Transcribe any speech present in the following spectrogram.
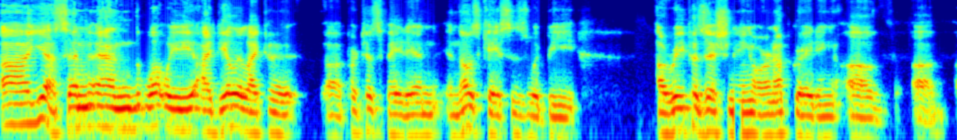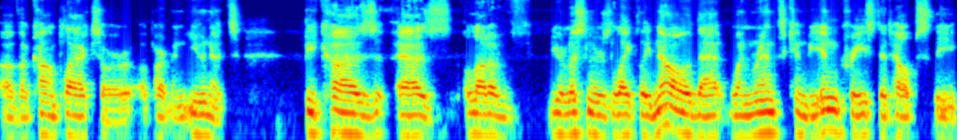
Uh, yes, and, and what we ideally like to uh, participate in in those cases would be a repositioning or an upgrading of, uh, of a complex or apartment units because as a lot of your listeners likely know that when rents can be increased it helps the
